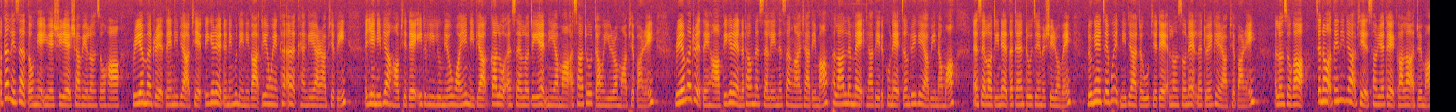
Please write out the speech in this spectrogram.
အသက်53နှစ်အရွယ်ရှိတဲ့ရှာဗီလွန်ဆိုဟာရီယယ်မက်ဒရစ်အသင်းနီးပြအဖြစ်ပြီးခဲ့တဲ့တနင်္ဂနွေနေ့ကတရားဝင်ခန့်အပ်ခံခဲ့ရတာဖြစ်ပြီးအရင်နီးပြဟောင်းဖြစ်တဲ့အီတလီလူမျိုးဝိုင်းရင်နီးပြကာလိုအန်ဆယ်လော်တီရဲ့နေရာမှာအစားထိုးတာဝန်ယူတော့မှာဖြစ်ပါတယ်။ ရီယယ်မက်ဒရစ်အသင်းဟာပြီးခဲ့တဲ့2024-25ရာသီမှာဖလားလက်မဲ့ရာသီတစ်ခုနဲ့ကြုံတွေ့ခဲ့ရပြီးနောက်မှာအန်ဆယ်လော်တီနဲ့တက်တန်းတိုးခြင်းမရှိတော့ပဲလူငယ်ကျေပွေနီးပြတအူးဖြစ်တဲ့အလွန်ဆိုနဲ့လက်တွဲခဲ့တာဖြစ်ပါတယ်။အလွန်ဆိုကကျွန်တော်အသင်းကြီးပြအဖြစ်ဆောင်ရွက်တဲ့ကာလအတွင်းမှာ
